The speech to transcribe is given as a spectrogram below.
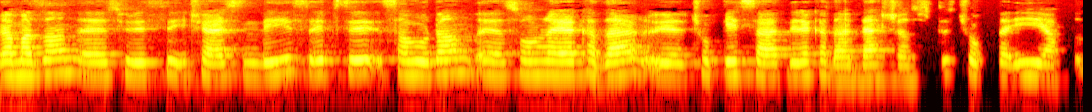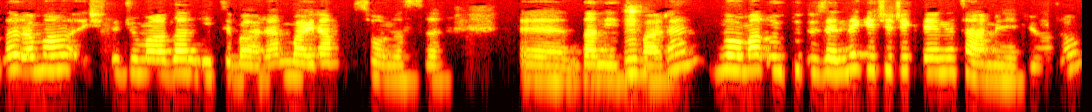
Ramazan e, süresi içerisindeyiz. Hepsi sahurdan e, sonraya kadar, e, çok geç saatlere kadar ders çalıştı. Çok da iyi yaptılar ama işte Cuma'dan itibaren, bayram sonrasından itibaren normal uyku düzenine geçeceklerini tahmin ediyorum.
